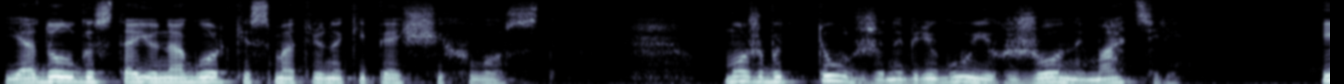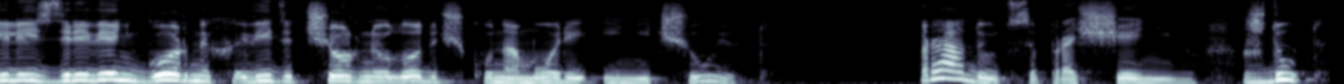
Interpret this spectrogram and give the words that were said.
Я долго стою на горке, смотрю на кипящий хвост. Может быть, тут же, на берегу их жены, матери. Или из деревень горных видят черную лодочку на море и не чуют радуются прощению, ждут,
